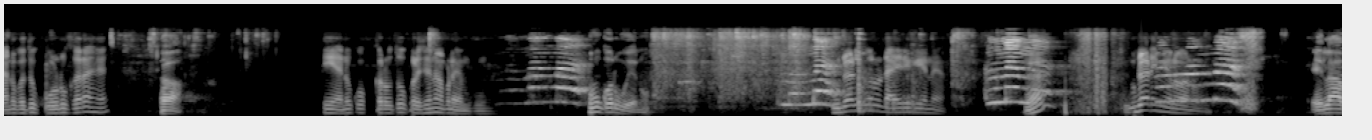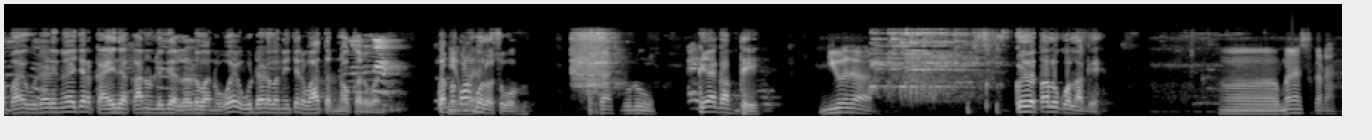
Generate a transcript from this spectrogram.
આનું બધું કોડું કરે છે હા. તે એનું કોક કરવું તો પડશે ને આપણે એમ કહું. શું કરવું એનું? ઉડાડી મેલો ડાયરેક્ટ એને. હે? ઉડાડી મેળવાનું એલા ભાઈ ઉડાડી નો અત્યારે કાયદા કાનૂન લીધે લડવાનું હોય ઉડાડવાની અત્યારે વાત જ ન કરવાની. તમે કોણ બોલો છો? પ્રકાશ બોલું. કયા ગામથી? દિયોદર. કયો તાલુકો લાગે? બનાસકાંઠા.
